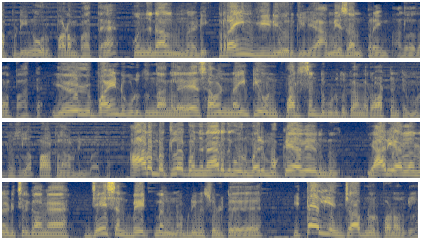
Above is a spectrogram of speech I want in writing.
அப்படின்னு ஒரு படம் பார்த்தேன். கொஞ்ச நாள் முன்னாடி. பிரைம் வீடியோ இருக்கு இல்லையா? அமேசான் பிரைம் அதில் தான் பார்த்தேன். ஏழு பாயிண்ட் கொடுத்துருந்தாங்களே செவன் நைன்டி ஒன் பர்சன்ட் கொடுத்துருக்காங்க ராட்டன் டெமோட்டோஸில் பார்க்கலாம் அப்படின்னு பார்த்தேன். ஆரம்பத்தில் கொஞ்ச நேரத்துக்கு ஒரு மாதிரி மொக்கையாகவே இருந்தது. யார் யாரெல்லாம் நடிச்சிருக்காங்க? ஜேசன் பேட்மன் அப்படின்னு சொல்லிட்டு இட்டாலியன் ஜாப்னு ஒரு படம் இருக்குல்ல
